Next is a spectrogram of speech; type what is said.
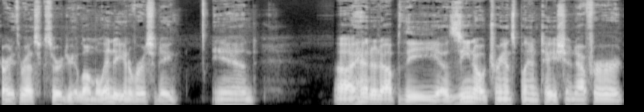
cardiothoracic surgery at Loma Linda University, and uh, headed up the uh, xenotransplantation effort,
